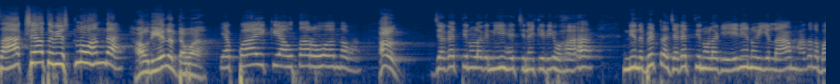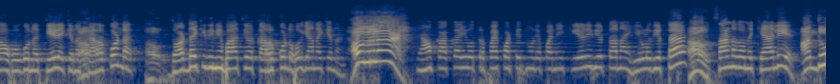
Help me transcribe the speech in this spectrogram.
ಸಾಕ್ಷಾತ್ ವಿಷ್ಣು ಅಂದ. ಹೌದು ಏನಂತವ? ಯಪ್ಪ ಇಕ್ಕಿ ಅವತಾರೋ ಅಂದವ. ಹೌದು. ಜಗತ್ತಿನೊಳಗೆ ನೀ ಹೆಚ್ಚಿನಕಿದೀವ ನಿನ್ನ ಬಿಟ್ರ ಜಗತ್ತಿನೊಳಗೆ ಏನೇನು ಇಲ್ಲ. ಮೊದಲು ಬಾ ಹೋಗೋಣ ಅಂತೇಳಿ ಆಕಿನ ಕರ್ಕೊಂಡ. ದೊಡ್ಡಕಿದೀನಿ ಬಾ ಅಂತೇಳಿ ಕರ್ಕೊಂಡು ಹೋಗ್ಯಾನಕಿನ ಹೌದ್ರಲ್ಲ ಯಾವ ಕಾಕ ಐವತ್ತು ರೂಪಾಯಿ ಕೊಟ್ಟಿದ್ ನೋಡ್ಯಪ್ಪ ನೀ ಕೇಳಿದಿಟ್ಟ ನಾ ಹೇಳೋದಿಟ್ಟ. ಸಣ್ಣದೊಂದು ಕ್ಯಾಲಿ. ಅಂದು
